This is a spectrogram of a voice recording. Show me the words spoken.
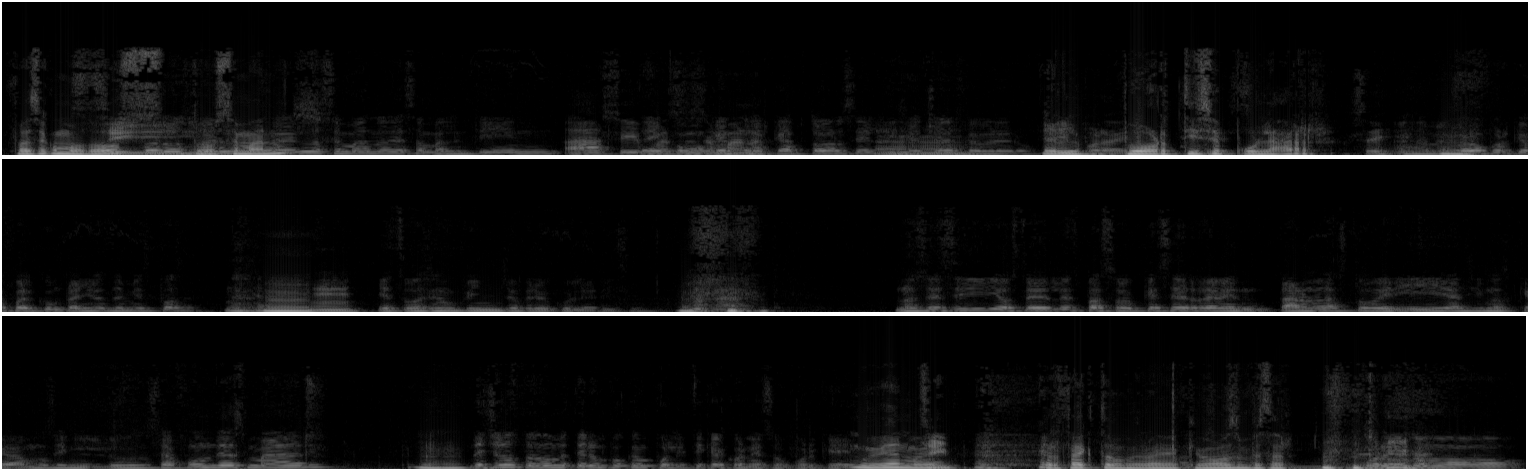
Fue hace como dos, Sí. Fue- fue- dos Fue semanas. la semana de San Valentín. Ah, sí, fue esa como que semana. entre el 14 y el Ajá. 18 de febrero. El vórtice Sí, sí. polar. Sí. Ajá, me acuerdo porque fue el cumpleaños de mi esposa. Mm. Y estuvo haciendo un pinche frío culerísimo. No sé si a ustedes les pasó que se reventaron las tuberías y nos quedamos sin luz. O sea, fue un desmadre. De hecho, nos podemos meter un poco en política con eso, porque, Muy bien, muy Sí. bien. Perfecto, aquí vamos a empezar. porque como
